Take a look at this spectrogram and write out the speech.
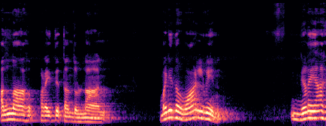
அல்லாஹ் படைத்து தந்துள்ளான். மனித வாழ்வின் நிலையாக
